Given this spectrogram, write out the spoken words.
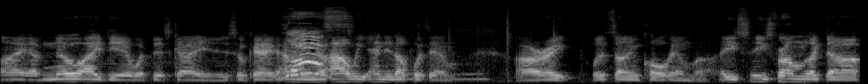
I have no idea what this guy is, okay? I don't even know how we ended up with him. Alright, let's not even call him. Uh, he's, he's from, like, the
